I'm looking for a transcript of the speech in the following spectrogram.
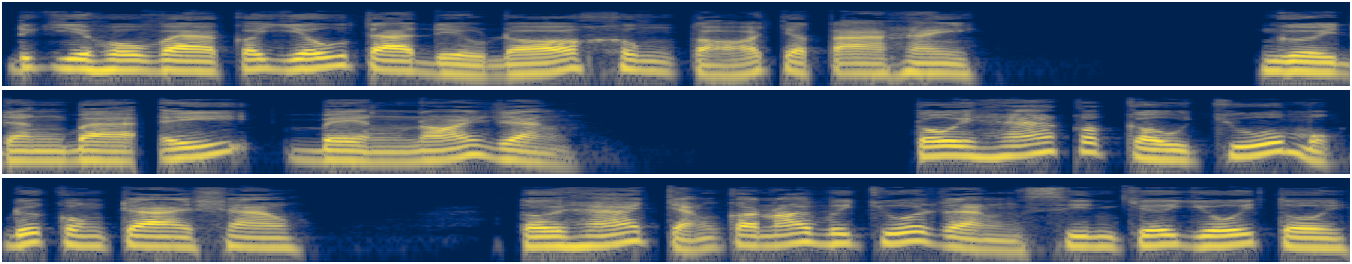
Đức Giê-hô-va có giấu ta điều đó không tỏ cho ta hay. Người đàn bà ấy bèn nói rằng, Tôi há có cầu Chúa một đứa con trai sao? Tôi há chẳng có nói với Chúa rằng xin chớ dối tôi.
